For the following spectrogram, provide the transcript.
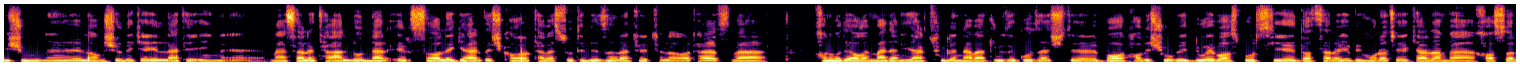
ایشون اعلام شده که علت این مسئله تعلل در ارسال گردشکار توسط وزارت اطلاعات هست و خانواده آقای مدنی در طول 90 روز گذشته بارها به شعبه دو بازپرسی دادسرای به مراجعه کردن و خواستار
